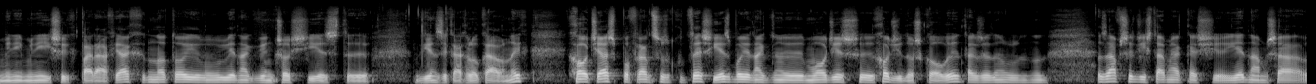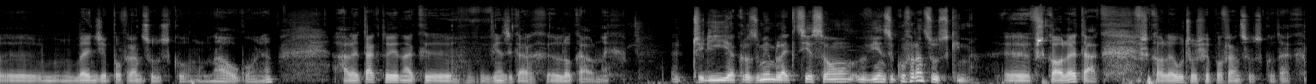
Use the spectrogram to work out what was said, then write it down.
mniejszych parafiach, no to jednak w większości jest w językach lokalnych, chociaż po francusku też jest, bo jednak młodzież chodzi do szkoły, także no, no, zawsze gdzieś tam jakaś jedna msza e, będzie po francusku na ogół, nie? ale tak to jednak w językach lokalnych. Czyli, jak rozumiem, lekcje są w języku francuskim. W szkole tak. W szkole uczą się po francusku, tak.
